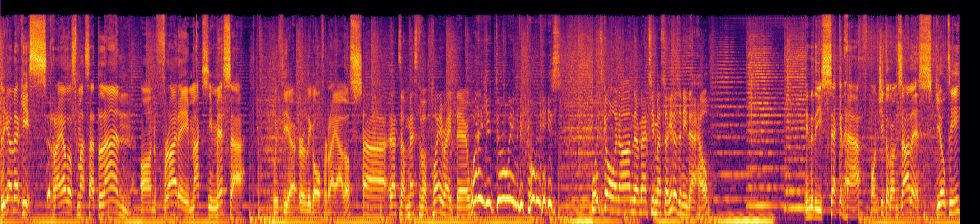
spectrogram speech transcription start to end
Liga MX, Rayados Mazatlan on Friday. Maxi Mesa with the uh, early goal for Rayados. Uh, that's a mess of a play right there. What are you doing, Vikonis? What's going on there, Maxi Mesa? He doesn't need that help. Into the second half, Ponchito Gonzalez guilty.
